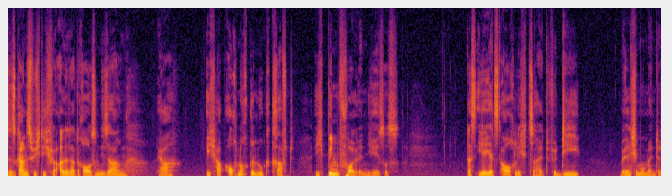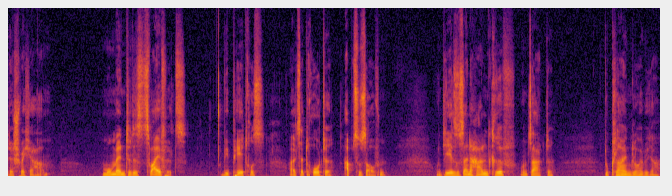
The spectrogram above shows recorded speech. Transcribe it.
Es ist ganz wichtig für alle da draußen, die sagen, ja, ich habe auch noch genug Kraft. Ich bin voll in Jesus. Dass ihr jetzt auch Licht seid für die, welche Momente der Schwäche haben. Momente des Zweifels, wie Petrus, als er drohte abzusaufen. Und Jesus seine Hand griff und sagte, Du Kleingläubiger,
